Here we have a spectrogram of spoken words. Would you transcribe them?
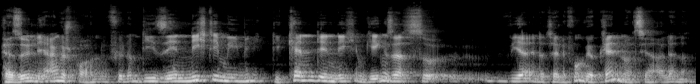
persönlich angesprochen fühlen, die sehen nicht die Mimik, die kennen den nicht, im Gegensatz zu wir in der Telefon, wir kennen uns ja alle, ne?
